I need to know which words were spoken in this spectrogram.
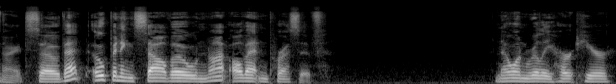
Alright, so that opening salvo, not all that impressive. No one really hurt here.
